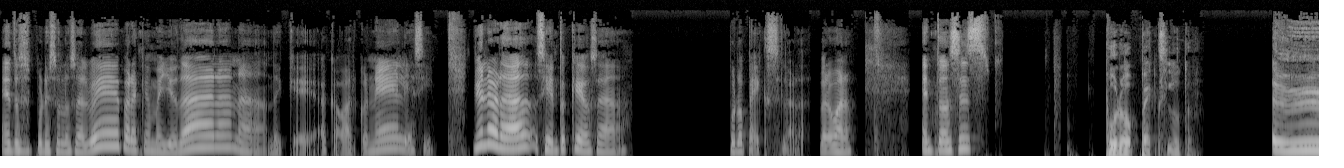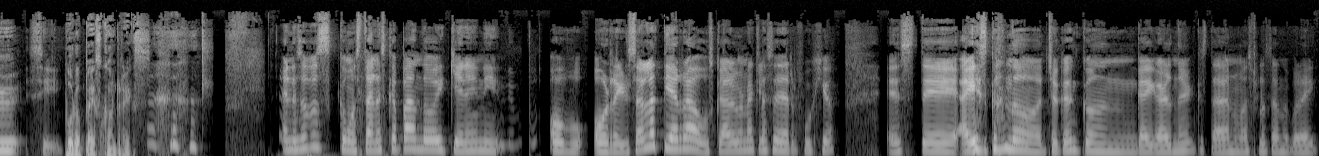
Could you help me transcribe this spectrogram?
Entonces por eso lo salvé, para que me ayudaran a de que acabar con él y así. Yo la verdad siento que, o sea, puro pex, la verdad. Pero bueno. Entonces, Puro Pex Luthor. uh, sí. Puro Pex con Rex. En eso, pues, como están escapando y quieren ir o, o regresar a la Tierra o buscar alguna clase de refugio, este, ahí es cuando chocan con Guy Gardner, que estaba nomás flotando por ahí.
